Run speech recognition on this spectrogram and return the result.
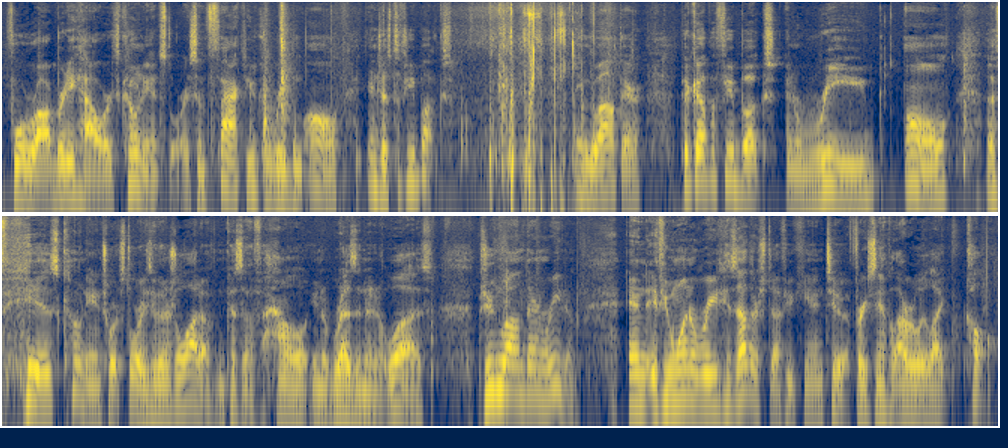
for Robert E. Howard's Conan stories. In fact, you can read them all in just a few bucks. You can go out there, pick up a few books, and read all of his Conan short stories. Even there's a lot of them because of how you know resonant it was. But you can go out there and read them. And if you want to read his other stuff, you can too. For example, I really like Kull,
